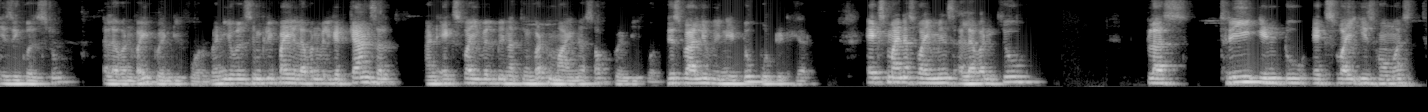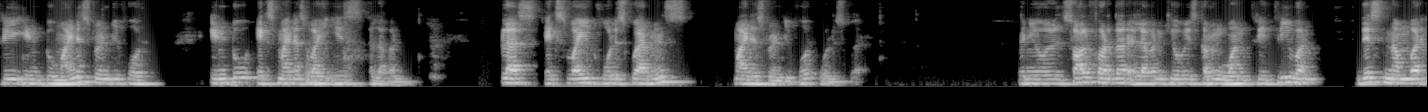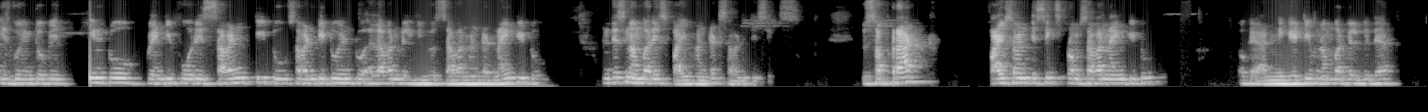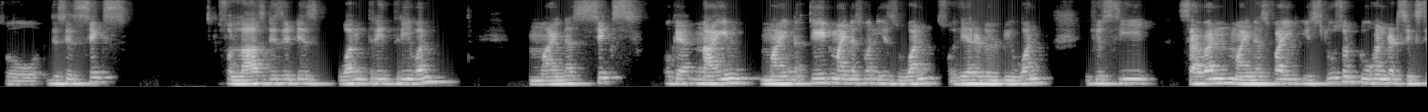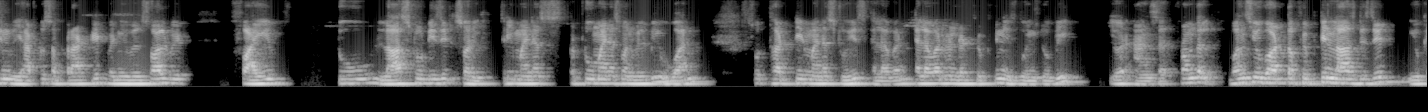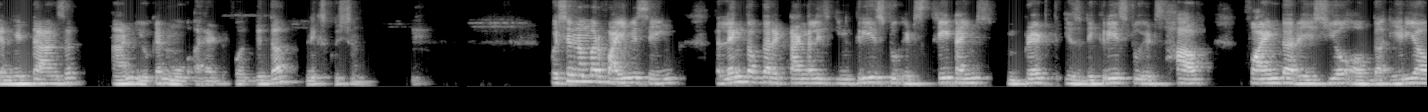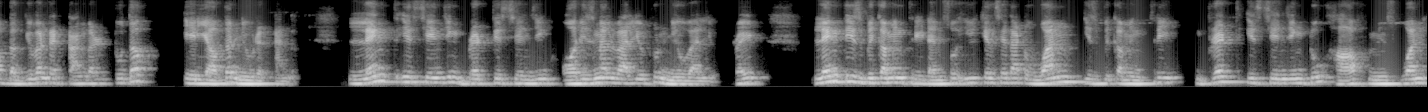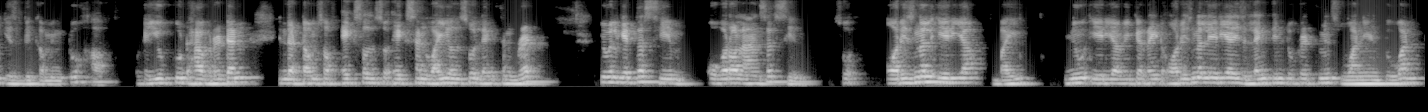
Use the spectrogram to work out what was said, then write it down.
is equals to 11 by 24. When you will simplify, 11 will get cancelled and xy will be nothing but minus of 24. This value we need to put it here. x minus y means 11 cube plus 3 into xy is how much? 3 into minus 24 into x minus y is 11 plus xy whole square means minus 24 whole square. When you will solve further, 11 cube is coming 1331 this number is going to be into 24 is 72 72 into 11 will give you 792 and this number is 576 to subtract 576 from 792 okay a negative number will be there. So this is 6 so last digit is 1331 minus 6 okay 9 minus 8 minus 1 is 1 so here it will be 1 if you see 7 minus 5 is 2. So 216, we have to subtract it. When you will solve it, 5, 2, last two digits, sorry, 3 uh, 2 minus 1 will be 1. So 13 minus 2 is 11. 1115 is going to be your answer. From the, once you got the 15 last digit, you can hit the answer and you can move ahead for, with the next question. Question number five is saying the length of the rectangle is increased to its three times, breadth is decreased to its half, find the ratio of the area of the given rectangle to the area of the new rectangle. Length is changing, breadth is changing, original value to new value, right? Length is becoming three times. So you can say that one is becoming three, breadth is changing to half, means one is becoming to half. Okay, you could have written in the terms of x also, x and y also, length and breadth. You will get the same overall answer, same. So original area by new area we can write. Original area is length into breadth means 1 into 1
